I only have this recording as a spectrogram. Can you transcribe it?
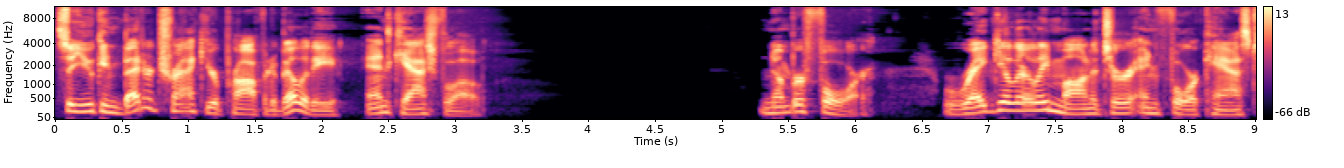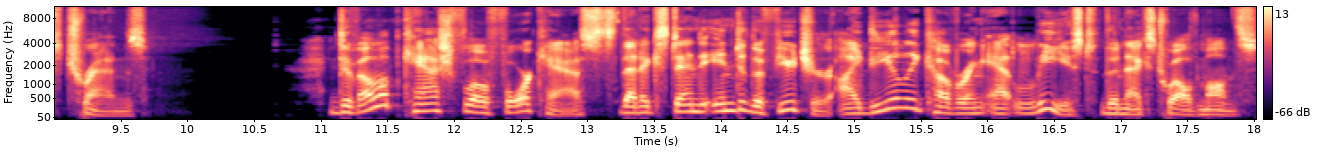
so you can better track your profitability and cash flow. Number 4. Regularly monitor and forecast trends. Develop cash flow forecasts that extend into the future, ideally covering at least the next 12 months.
